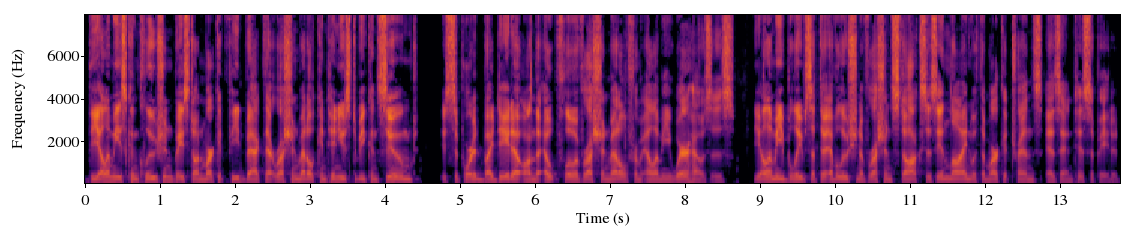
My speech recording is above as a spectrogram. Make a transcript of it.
The LME's conclusion, based on market feedback that Russian metal continues to be consumed, is supported by data on the outflow of Russian metal from LME warehouses. The LME believes that the evolution of Russian stocks is in line with the market trends as anticipated.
